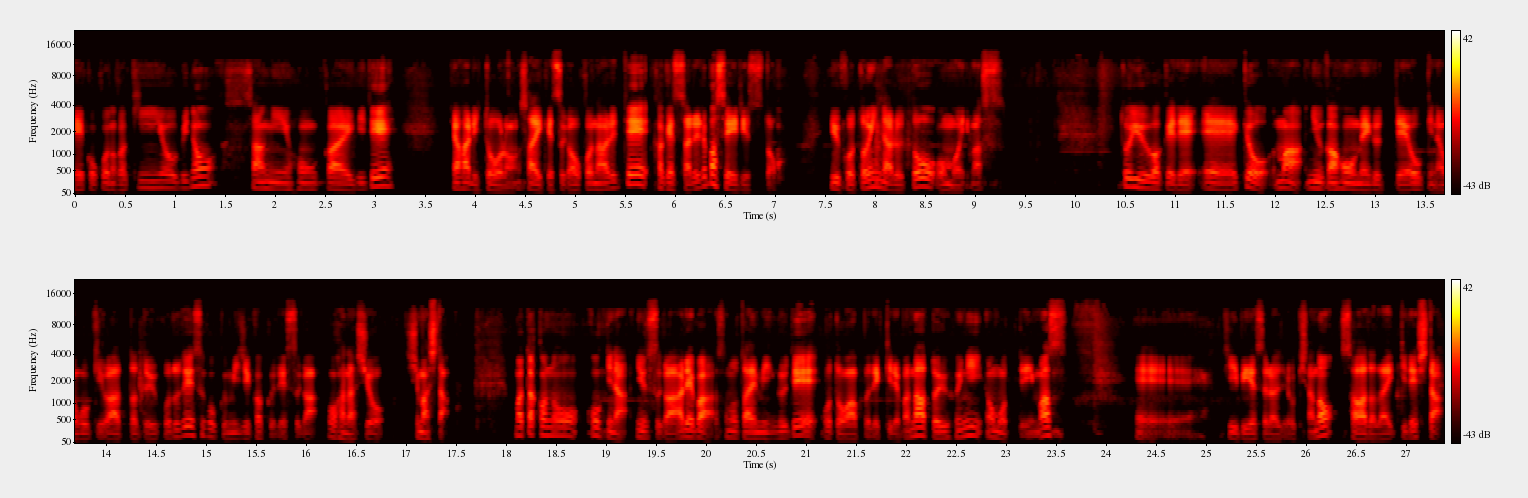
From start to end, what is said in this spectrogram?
えー、9日金曜日の参議院本会議で、やはり討論、採決が行われて、可決されれば成立ということになると思います。というわけで、えー、今日、まあ、入管法をめぐって大きな動きがあったということですごく短くですが、お話をしました。またこの大きなニュースがあれば、そのタイミングで音をアップできればなというふうに思っています。えー、TBS ラジオ記者の澤田大樹でした。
